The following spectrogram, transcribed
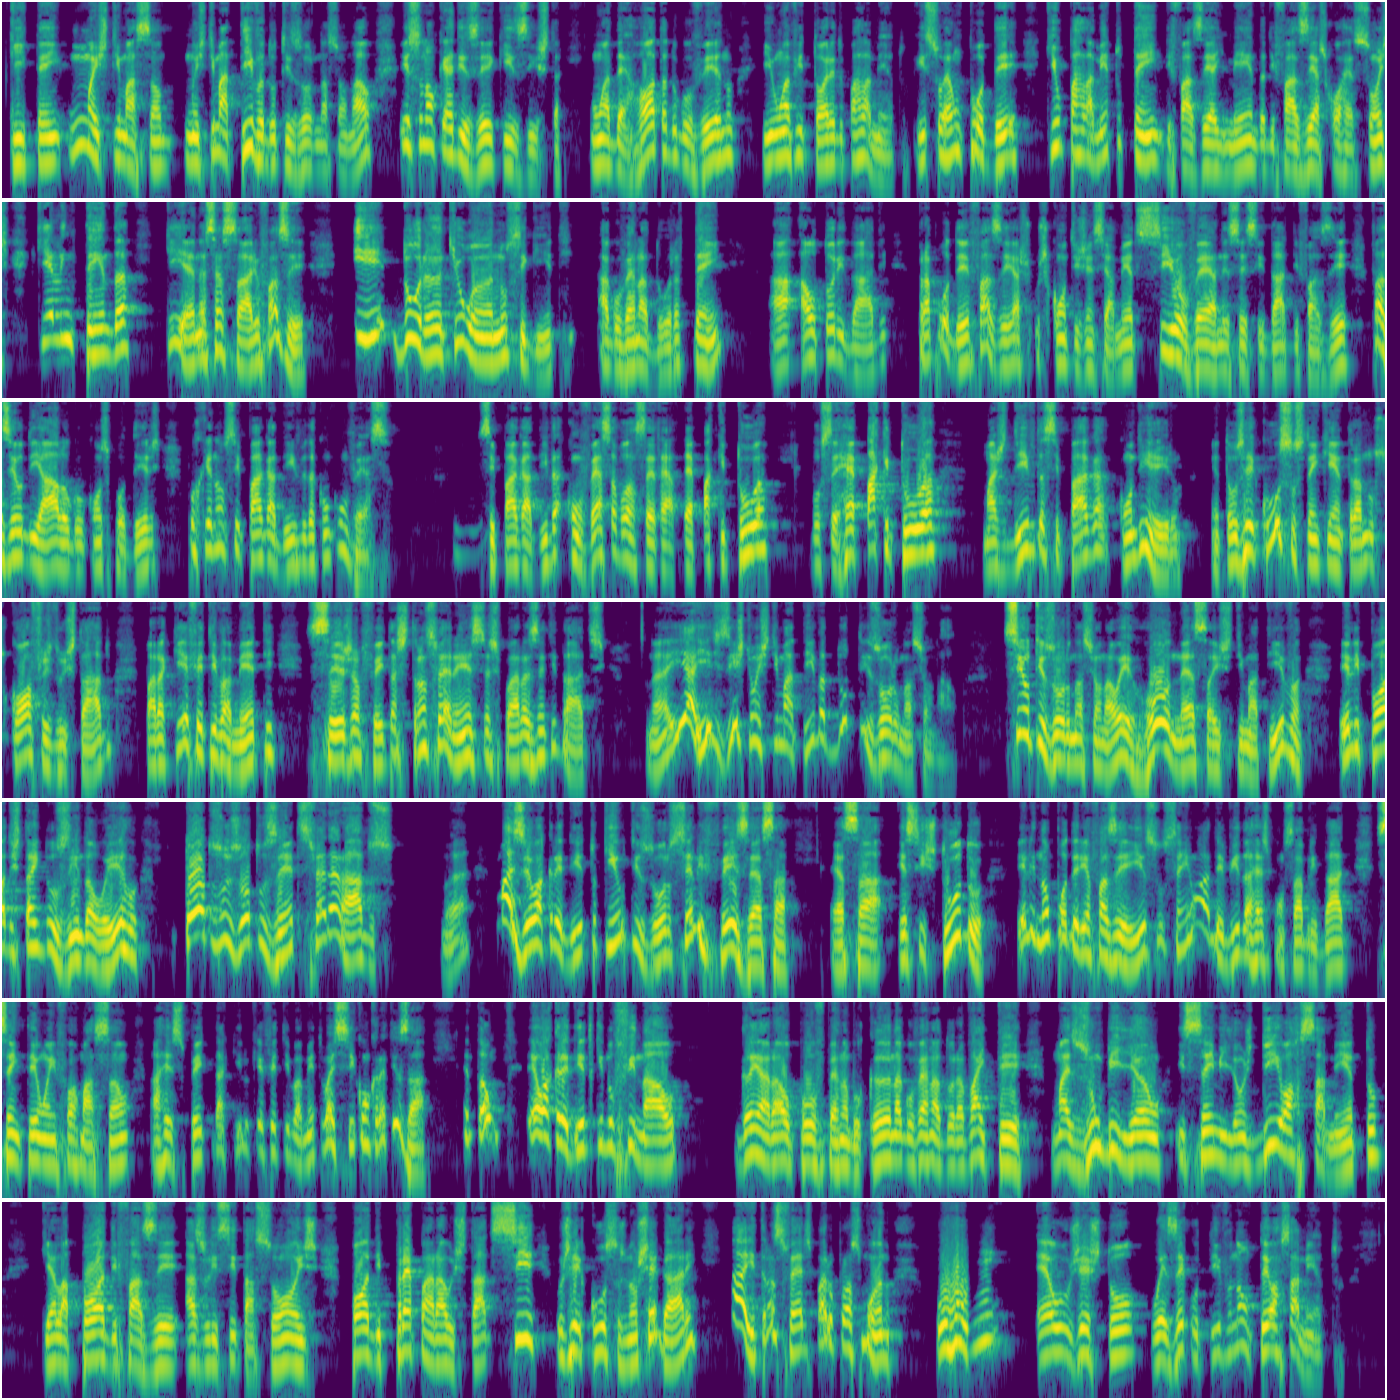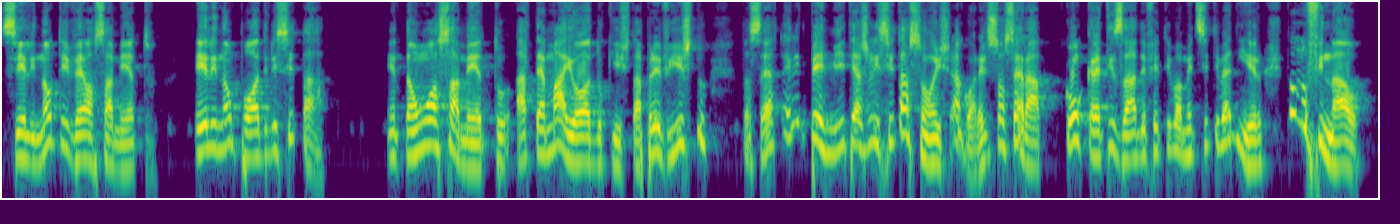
que tem uma estimação, uma estimativa do Tesouro Nacional, isso não quer dizer que exista uma derrota do governo e uma vitória do parlamento. Isso é um poder que o parlamento tem de fazer a emenda, de fazer as correções que ele entenda que é necessário fazer. E durante o ano seguinte, a governadora tem a autoridade para poder fazer os contingenciamentos, se houver necessidade de fazer, fazer o diálogo com os poderes, porque não se paga a dívida com conversa. Se paga a dívida, conversa você até pactua, você repactua, mas dívida se paga com dinheiro. Então, os recursos têm que entrar nos cofres do Estado para que efetivamente sejam feitas transferências para as entidades. Né? E aí existe uma estimativa do Tesouro Nacional. Se o Tesouro Nacional errou nessa estimativa, ele pode estar induzindo ao erro todos os outros entes federados. É? Mas eu acredito que o Tesouro, se ele fez essa, essa, esse estudo, ele não poderia fazer isso sem uma devida responsabilidade, sem ter uma informação a respeito daquilo que efetivamente vai se concretizar. Então, eu acredito que no final ganhará o povo pernambucano, a governadora vai ter mais um bilhão e cem milhões de orçamento, que ela pode fazer as licitações, pode preparar o Estado. Se os recursos não chegarem, aí transfere para o próximo ano. O ruim é o gestor, o executivo, não ter orçamento. Se ele não tiver orçamento, ele não pode licitar. Então, um orçamento até maior do que está previsto, tá certo? Ele permite as licitações. Agora, ele só será concretizado efetivamente se tiver dinheiro. Então, no final,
